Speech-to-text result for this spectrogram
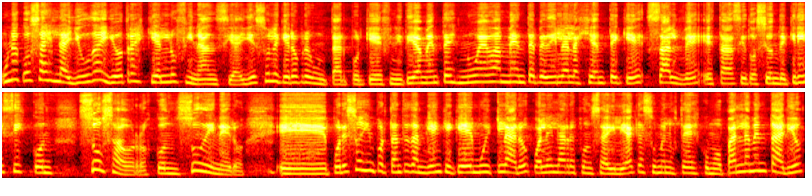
una cosa es la ayuda y otra es quién lo financia. Y eso le quiero preguntar, porque definitivamente es nuevamente pedirle a la gente que salve esta situación de crisis con sus ahorros, con su dinero. por eso es importante también que quede muy claro cuál es la responsabilidad que asumen ustedes como parlamentarios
